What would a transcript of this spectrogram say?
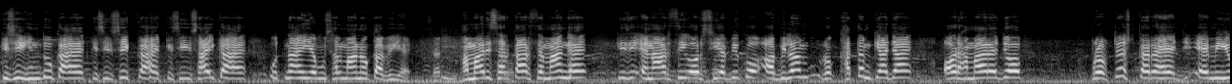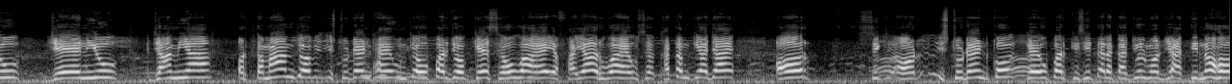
किसी हिंदू का है, किसी सिख का है, किसी ईसाई का है, उतना ही ये मुसलमानों का भी है। हमारी सरकार से मांग है कि एनआरसी और सीएबी को अविलंब खत्म किया जाए और हमारे जो प्रोटेस्ट कर रहे हैं M U J N U Jamia और तमाम जो स्टूडेंट हैं, उनके ऊपर जो केस हुआ है एफ़ आई आर हुआ है, उसे ख़त्म किया जाए और और स्टूडेंट को के ऊपर किसी तरह का जुल्म और ज्यादती न हो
